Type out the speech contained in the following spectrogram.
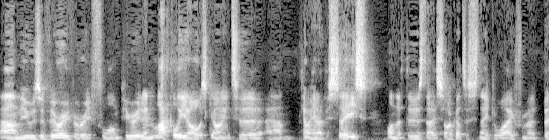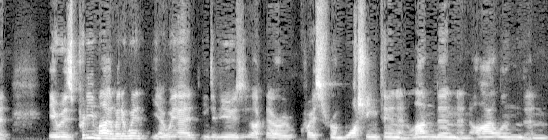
Um, it was a very, very full period. And luckily I was going to, um, going overseas on the Thursday. So I got to sneak away from it. But it was pretty much, I mean, it went, you know, we had interviews, like there were requests from Washington and London and Ireland and,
